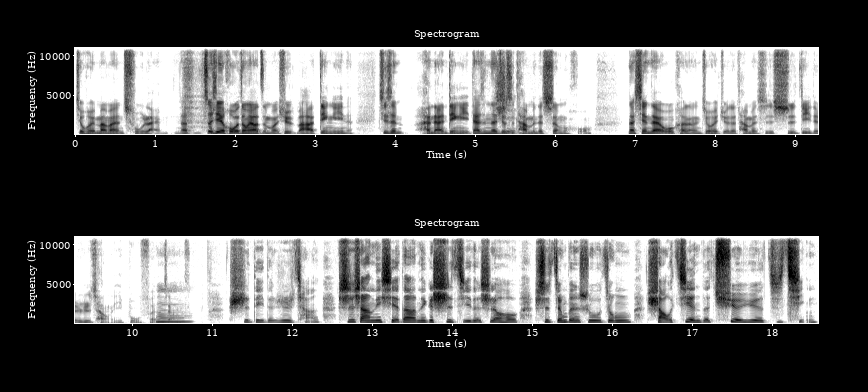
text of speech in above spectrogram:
就会慢慢出来。那这些活动要怎么去把它定义呢？其实很难定义，但是那就是他们的生活。那现在我可能就会觉得他们是湿地的日常的一部分，这样子。嗯，湿地的日常，事实上你写到那个市集的时候，是整本书中少见的雀跃之情。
